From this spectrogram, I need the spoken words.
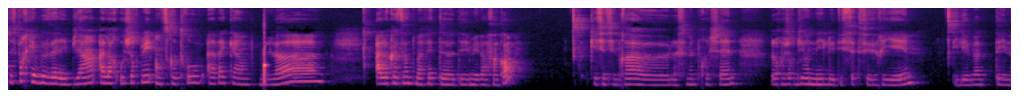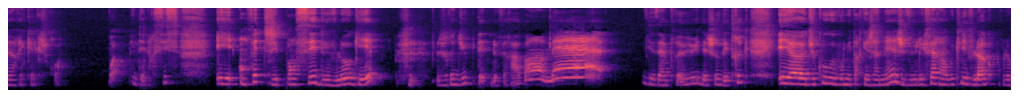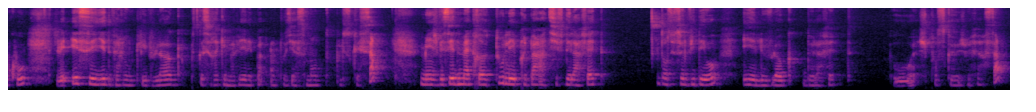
j'espère que vous allez bien. Alors aujourd'hui, on se retrouve avec un vlog à l'occasion de ma fête de mes 25 ans qui se tiendra euh, la semaine prochaine. Alors aujourd'hui, on est le 17 février. Il est 21h et quelques, je crois. Ouais, 21h06. Et en fait, j'ai pensé de vlogger. J'aurais dû peut-être le faire avant, mais des imprévus, des choses, des trucs. Et euh, du coup, il vaut jamais. Je voulais faire un weekly vlog pour le coup. Je vais essayer de faire un weekly vlog parce que c'est vrai que ma vie, n'est pas enthousiasmante plus que ça. Mais je vais essayer de mettre tous les préparatifs de la fête dans une seule vidéo et le vlog de la fête. Ouais, je pense que je vais faire ça.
